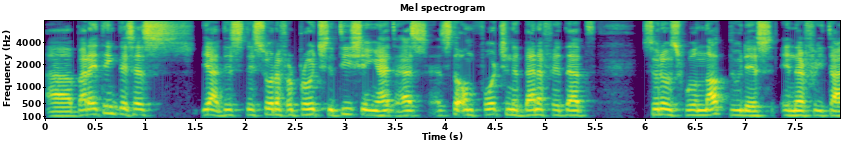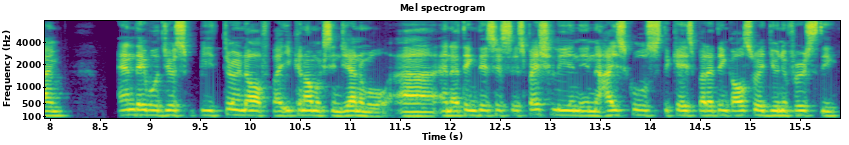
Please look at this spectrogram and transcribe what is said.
Uh, but I think this has yeah this this sort of approach to teaching has has, the unfortunate benefit that students will not do this in their free time and they will just be turned off by economics in general. Uh, and I think this is especially in, in high schools the case, but I think also at university.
